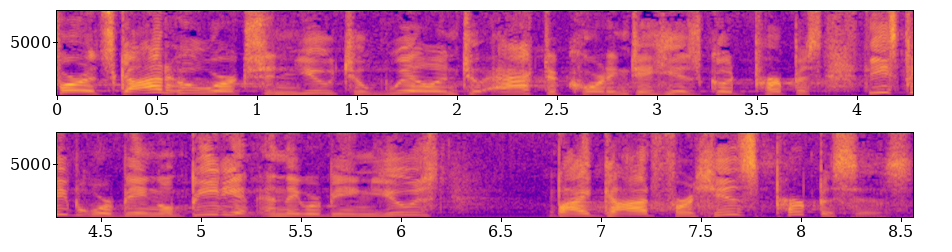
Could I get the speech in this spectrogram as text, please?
For it's God who works in you to will and to act according to his good purpose. These people were being obedient and they were being used by God for his purposes.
